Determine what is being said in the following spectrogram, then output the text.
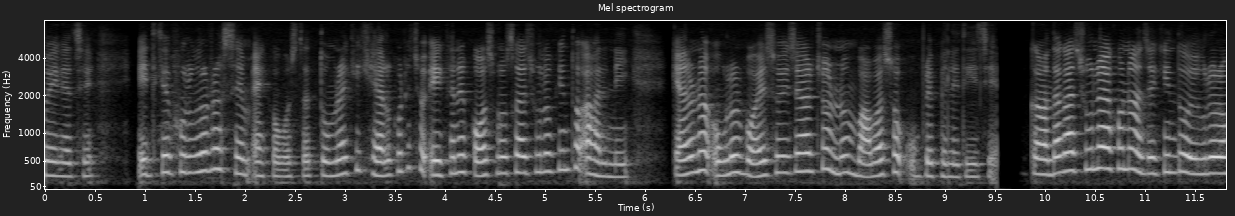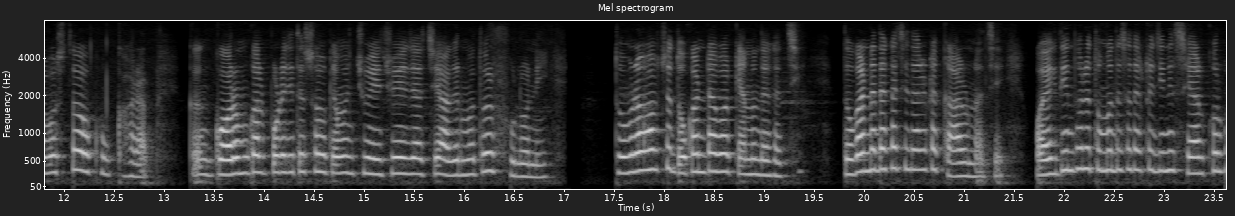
হয়ে গেছে। এদিকে ফুলগুলোরও সেম এক অবস্থা। তোমরা কি খেয়াল করেছ? এখানে কসমস গাছগুলো কিন্তু আর নেই। কেননা ওগুলোর বয়স হয়ে যাওয়ার জন্য বাবা সব উপড়ে ফেলে দিয়েছে। গাঁদা গাছগুলো এখন আছে, কিন্তু ওইগুলোর অবস্থাও খুব খারাপ। কারণ গরমকাল পড়ে যেতে সব কেমন চুঁয়ে চুঁয়ে যাচ্ছে, আগের মতো আর ফুলও নেই। তোমরা ভাবছ দোকানটা আবার কেন দেখাচ্ছি? দোকানটা দেখাচ্ছি তার একটা কারণ আছে। কয়েকদিন ধরে তোমাদের সাথে একটা জিনিস শেয়ার করব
